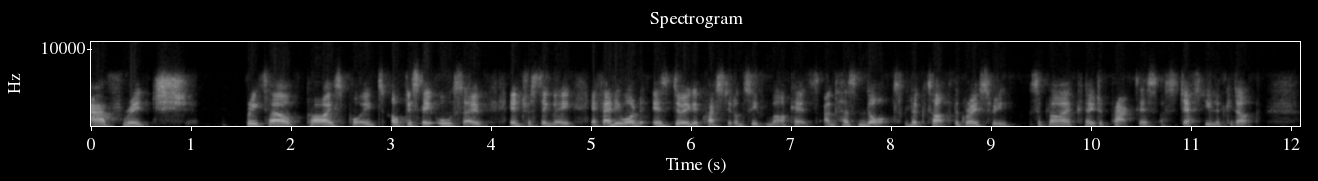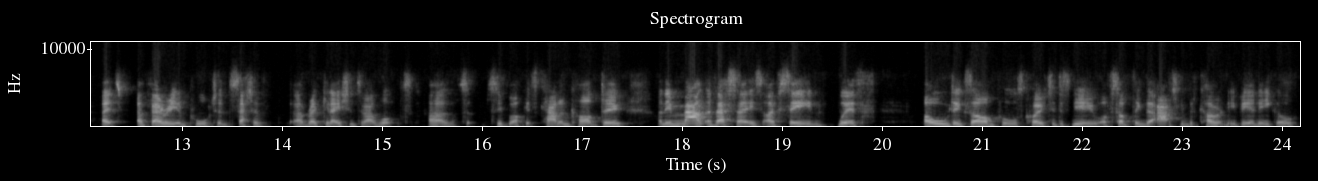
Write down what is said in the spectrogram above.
average retail price point. Obviously, also interestingly, if anyone is doing a question on supermarkets and has not looked up the grocery supplier code of practice, I suggest you look it up. It's a very important set of uh, regulations about what uh, supermarkets can and can't do, and the amount of essays I've seen with old examples quoted as new of something that actually would currently be illegal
